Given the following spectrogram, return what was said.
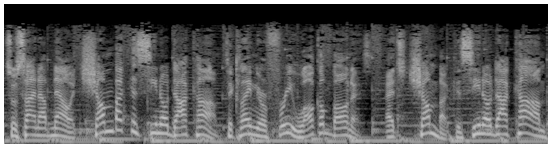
So sign up now at chumbacasino.com to claim your free welcome bonus. That's chumbacasino.com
